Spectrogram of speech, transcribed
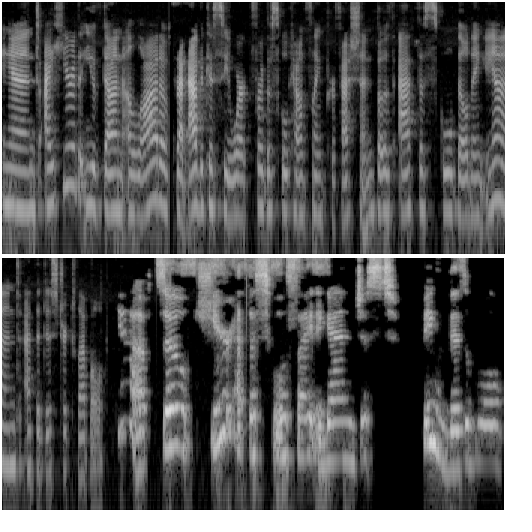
and I hear that you've done a lot of that advocacy work for the school counseling profession, both at the school building and at the district level. Yeah. So here at the school site, again, just being visible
